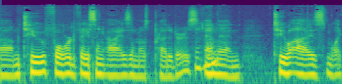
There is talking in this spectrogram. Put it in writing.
um, two forward-facing eyes in most predators, Mhm. and then two eyes like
